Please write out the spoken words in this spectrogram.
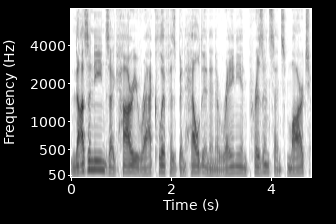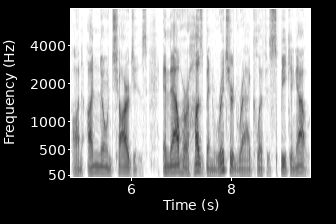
Nazanin Zaghari Ratcliffe has been held in an Iranian prison since March on unknown charges, and now her husband, Richard Ratcliffe, is speaking out.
